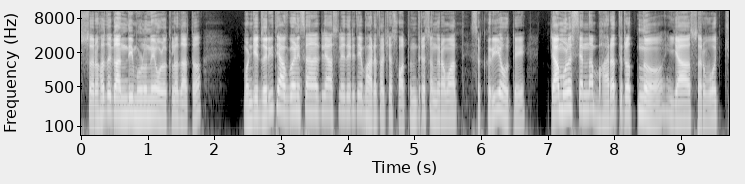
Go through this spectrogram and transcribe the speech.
सरहद गांधी म्हणूनही ओळखलं जातं. म्हणजे जरी ते अफगाणिस्तानातले असले तरी ते भारताच्या स्वातंत्र्य संग्रामात सक्रिय होते. त्यामुळेच त्यांना भारतरत्न या सर्वोच्च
